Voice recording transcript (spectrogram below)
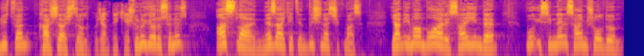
lütfen karşılaştıralım. Hocam peki Şunu görürsünüz, asla nezaketin dışına çıkmaz. Yani İmam Buhari sayinde bu isimlerini saymış olduğum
